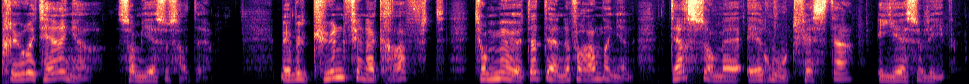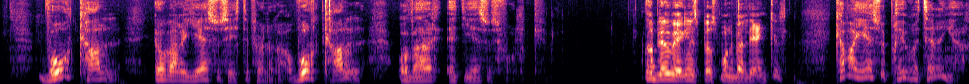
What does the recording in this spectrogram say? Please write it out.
prioriteringer som Jesus hadde. Vi vil kun finne kraft til å møte denne forandringen dersom vi er rotfesta i Jesu liv. Vårt kall er å være Jesus' etterfølgere. Vårt kall å være et Jesus-folk. Da blir jo egentlig spørsmålet veldig enkelt. Hva var Jesu prioritering her?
